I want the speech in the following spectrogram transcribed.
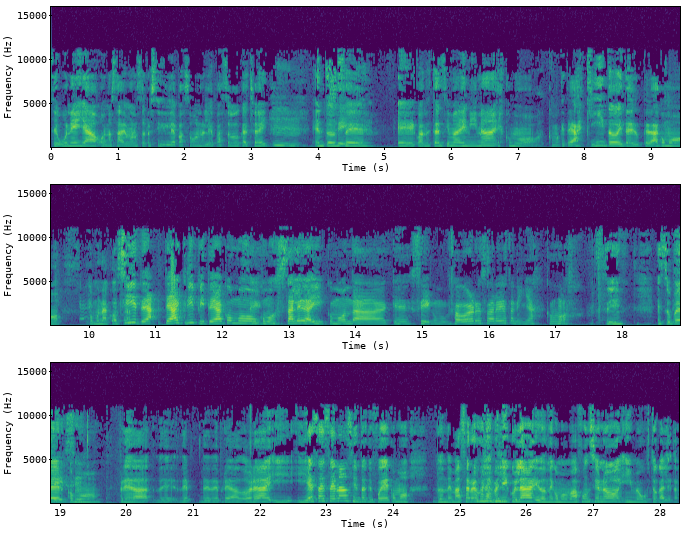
según ella o no sabemos nosotros si le pasó o no le pasó, ¿cachai? Mm, Entonces, eh, cuando está encima de Nina es como, como que te da asquito y te, te da como como una cosa. Sí, te da, te da creepy, te da como, como sale de ahí, como onda, que sí, como por favor sale de esta niña, como... Sí, es súper como de, de, depredadora y, y esa escena siento que fue como donde más se la película y donde como más funcionó y me gustó Caleta.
